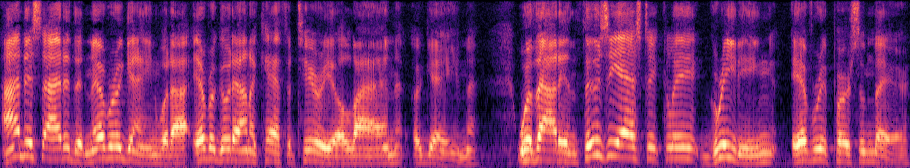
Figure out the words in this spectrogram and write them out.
I decided that never again would I ever go down a cafeteria line again without enthusiastically greeting every person there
